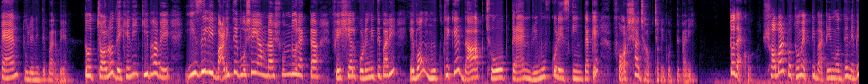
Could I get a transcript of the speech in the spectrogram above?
ট্যান তুলে নিতে পারবে। তো চলো দেখে নিই কীভাবে ইজিলি বাড়িতে বসেই আমরা সুন্দর একটা ফেসিয়াল করে নিতে পারি এবং মুখ থেকে দাগ, ছোপ ট্যান রিমুভ করে স্কিনটাকে ফর্সা ঝকঝকে করতে পারি। তো দেখো, সবার প্রথম একটি বাটির মধ্যে নেবে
